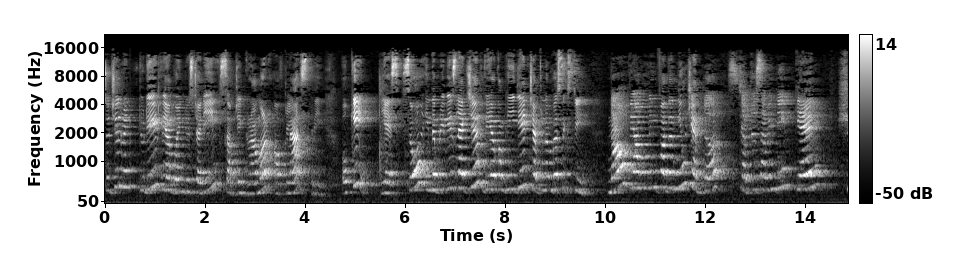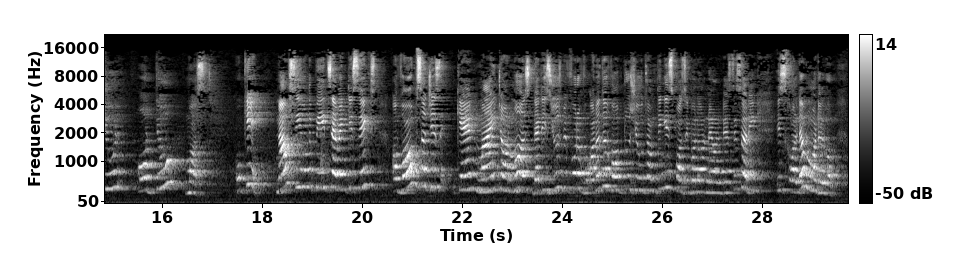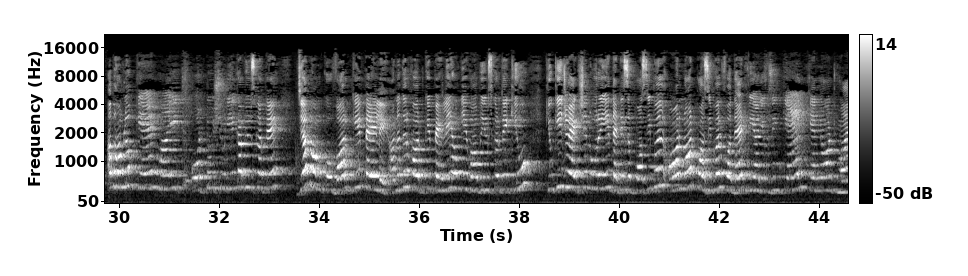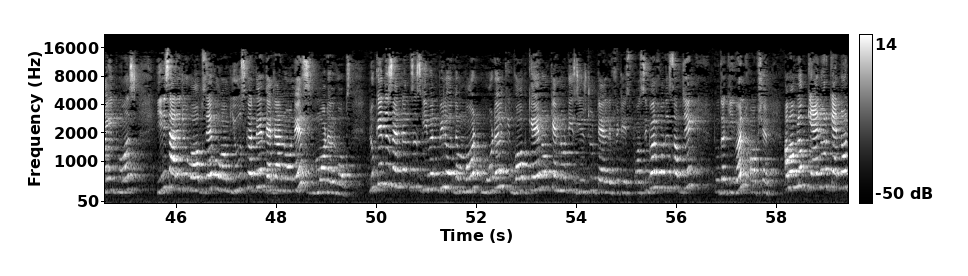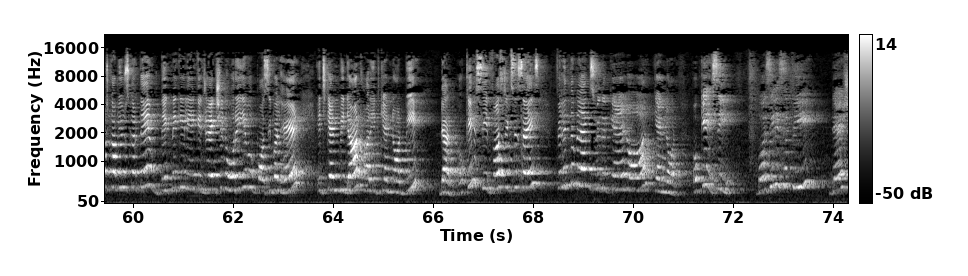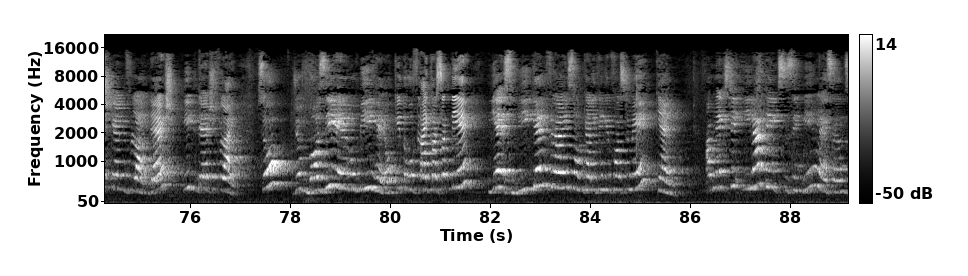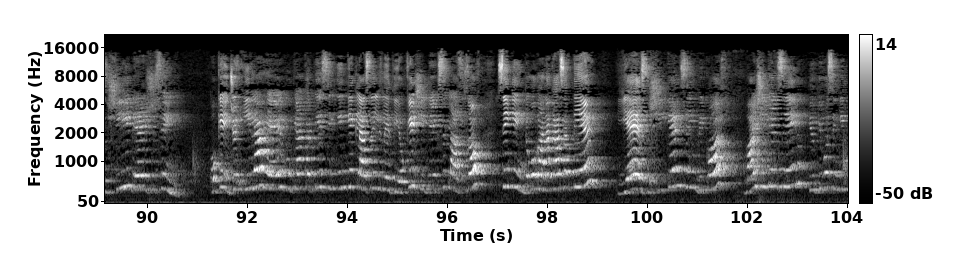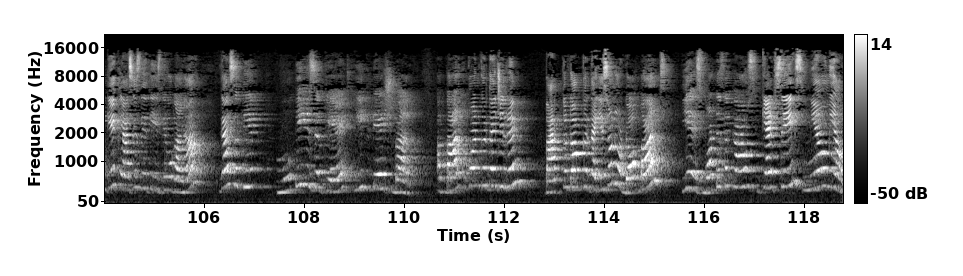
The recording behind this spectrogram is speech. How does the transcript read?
So children, today we are going to study subject grammar of class 3. Okay, yes. So in the previous lecture we have completed chapter number 16. Now we are moving for the new chapter, chapter 17, can, should, ought to, must. Okay, now see on the page 76, a verb such as can, might or must that is used before another verb to show something is possible or necessary is called a modal verb अब हम लोग can might और to should ये कब use करते हैं? जब हमको वर्ब के पहले अनदर वर्ब के पहले हम ये वर्ब यूज़ करते हैं। क्यों? क्योंकि जो एक्शन हो रही है दैट इज़ अ पॉसिबल और not possible for that we are using can can not might must ये सारे जो वर्ब्स है, वो हम यूज़ करते हैं that are known as modal verbs Look at the sentences given below. The modal verb can or cannot is used to tell if it is possible for the to the given option अब हम लोग can और can not कब use करते हैं। देखने के लिए कि जो एक्शन हो रही है, वो पॉसिबल है। इट कैन बी डन और it can not be done okay see first exercise fill in the blanks with a can or cannot okay? See Buzzy is the P dash can fly. Dash it dash fly so जो Buzzy है वो B है okay okay? तो वो fly कर सकती है yes B can fly so हम क्या लिखेंगे फ़र्स्ट में can अब next Ila teaches singing lesson she dash okay जो इला है वो क्या करती है? सिंगिंग के क्लासेस लेती है okay she teaches classes of singing तो वो गाना गा सकती है? Yes she can sing because why she can sing क्योंकि वो सिंगिंग के क्लासेस लेती है इसलिए वो गाना गा सकती है। Moti is a cat it dash bark अब बार्क कौन करता है चिल्ड्रन बार्क तो डॉग करता है ये सुनो dog bark Yes, what does the cow cat says? Meow meow.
